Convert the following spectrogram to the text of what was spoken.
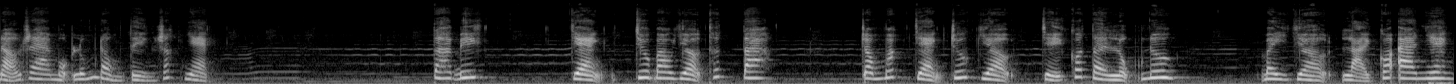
nở ra một lúm đồng tiền rất nhạt. Ta biết chàng chưa bao giờ thích ta. Trong mắt chàng trước giờ chỉ có tề lục nương, bây giờ lại có a nhan.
